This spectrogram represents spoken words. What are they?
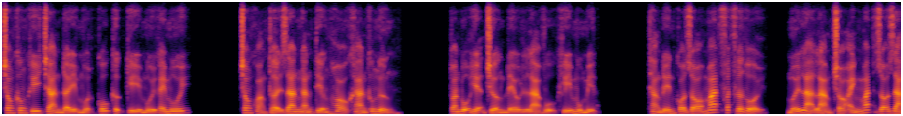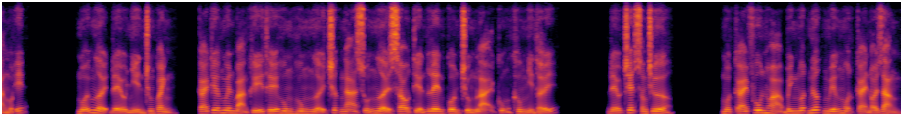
Trong không khí tràn đầy một cỗ cực kỳ mùi gây mũi. Trong khoảng thời gian ngắn tiếng hò khan không ngừng. Toàn bộ hiện trường đều là vũ khí mù mịt. Thằng đến có gió mát phất phơ thổi, mới là làm cho ánh mắt rõ ràng một ít. Mỗi người đều nhìn chung quanh, cái kia nguyên bản khí thế hung hung người trước ngã xuống người sau tiến lên côn trùng lại cũng không nhìn thấy đều chết xong chưa? Một cái phun hỏa binh nuốt nước miếng một cái nói rằng,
